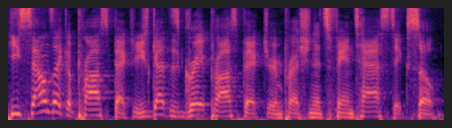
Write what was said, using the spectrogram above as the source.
he sounds like a prospector. He's got this great prospector impression. It's fantastic. So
